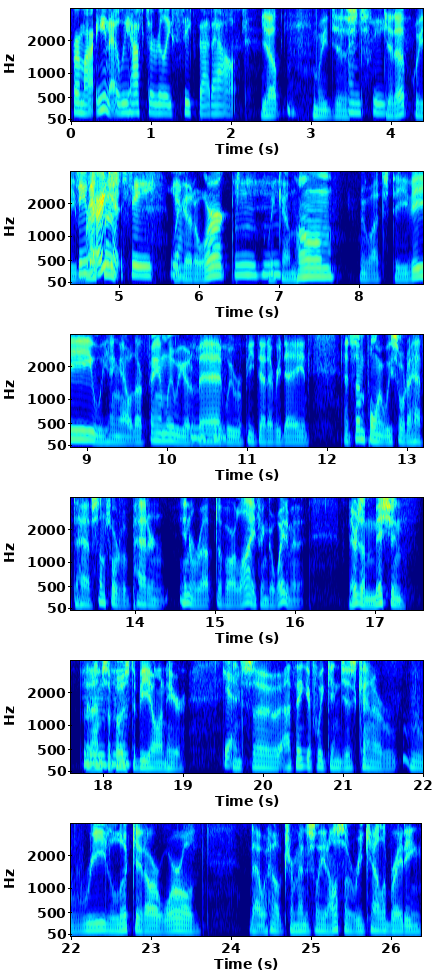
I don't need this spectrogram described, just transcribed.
from our you know we have to really seek that out. Yep. We just see. get up, we see the breakfast, urgency. yeah. Mm-hmm. We go to work, we come home, we watch TV, we hang out with our family, we go to Mm-hmm. bed, we repeat that every day. And at some point, we sort of have to have some sort of a pattern interrupt of our life and go, wait a minute, there's a mission that I'm supposed to be on here. Mm-hmm. Yes. And so I think if we can just kind of re look at our world, that would help tremendously. And also recalibrating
